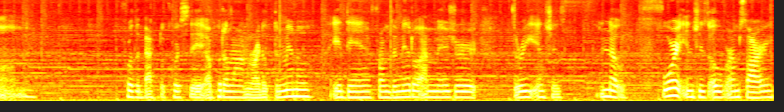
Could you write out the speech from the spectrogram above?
um, for the back of the corset. I put a line right up the middle and then from the middle I measured three inches. No, four inches over, I'm sorry,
